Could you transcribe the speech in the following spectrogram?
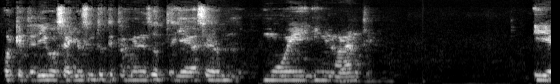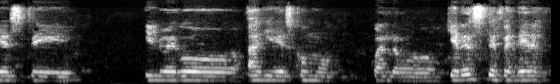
porque te digo, o sea, yo siento que también eso te llega a ser muy ignorante. Y este, y luego ahí es como cuando quieres defender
